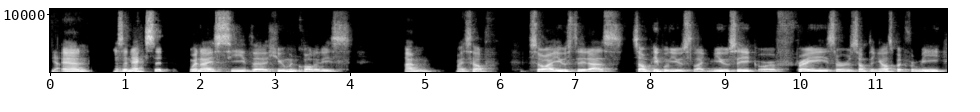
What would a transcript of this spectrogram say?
Yeah. And as an exit, when I see the human qualities, I'm myself. So I used it as some people use like music or a phrase or something else, but for me,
